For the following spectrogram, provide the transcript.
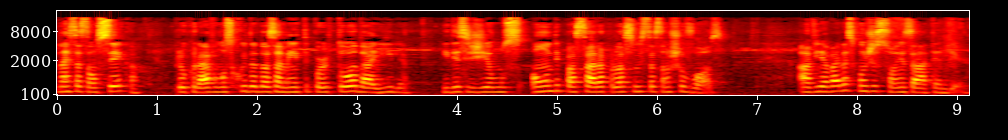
Na estação seca, Procurávamos cuidadosamente por toda a ilha e decidíamos onde passar a próxima estação chuvosa. Havia várias condições a atender.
